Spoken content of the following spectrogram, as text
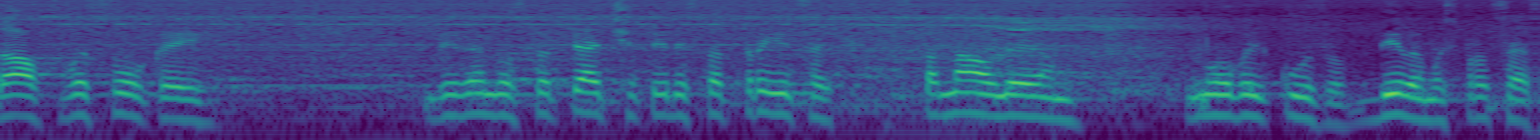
Дав високий 95-430. Встановлюємо новий кузов. Дивимось процес.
